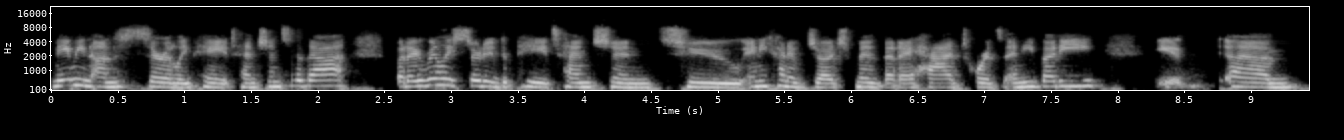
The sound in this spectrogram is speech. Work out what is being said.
maybe not necessarily pay attention to that but i really started to pay attention to any kind of judgment that i had towards anybody it, um,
